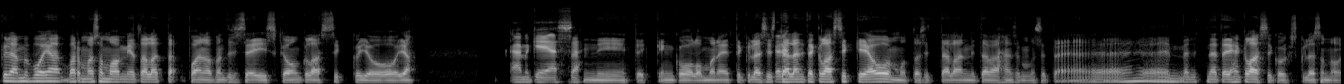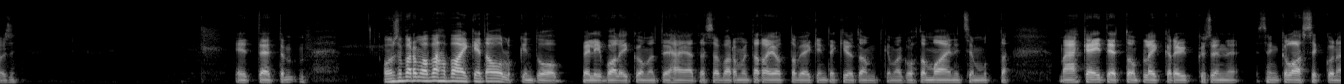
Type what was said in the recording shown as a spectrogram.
kyllä me voidaan varmaan samaa mieltä olla, että Final Fantasy 7 on klassikko, joo, ja MGS. Niin, Tekken 3. Että kyllä siis Eli... täällä niitä klassikkeja on, mutta sitten täällä on niitä vähän semmoiset, että en mä nyt näitä ihan klassikoiksi kyllä sanoisi. Että, että on se varmaan vähän vaikeaa ollutkin tuo pelivalikoima tehdä, ja tässä on varmaan niitä rajoittaviakin tekijöitä, mitkä mä kohta mainitsen, mutta mä ehkä itse tuon Pleikkari 1 sen klassikkona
